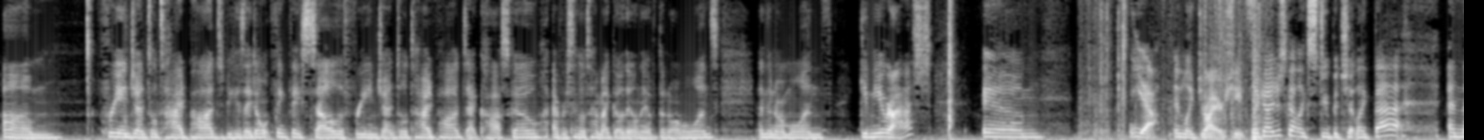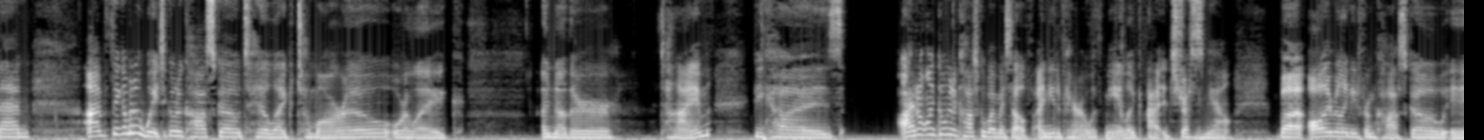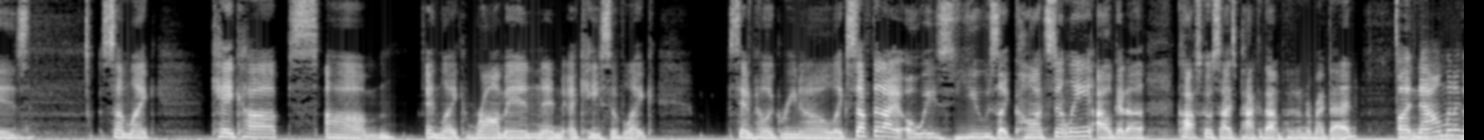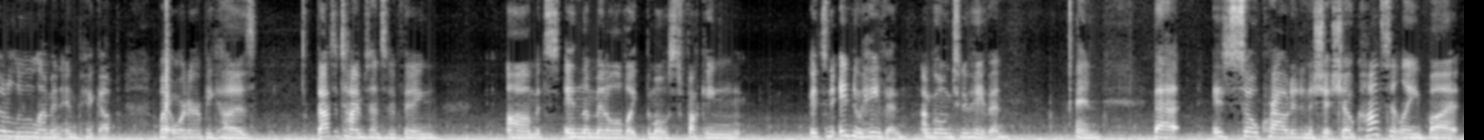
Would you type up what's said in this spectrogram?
um, free and gentle Tide Pods because I don't think they sell the free and gentle Tide Pods at Costco. Every single time I go, they only have the normal ones and the normal ones give me a rash. And yeah, and like dryer sheets. Like I just got like stupid shit like that. And then I think I'm gonna wait to go to Costco till like tomorrow or like another time because I don't like going to Costco by myself. I need a parent with me. Like I, it stresses me out. But all I really need from Costco is some like K-cups, um, and like ramen and a case of like San Pellegrino, like stuff that I always use like constantly. I'll get a Costco size pack of that and put it under my bed. But now I'm gonna go to Lululemon and pick up my order because that's a time sensitive thing. Um, it's in the middle of like the most fucking it's in New Haven. I'm going to New Haven. And that is so crowded and a shit show constantly, but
